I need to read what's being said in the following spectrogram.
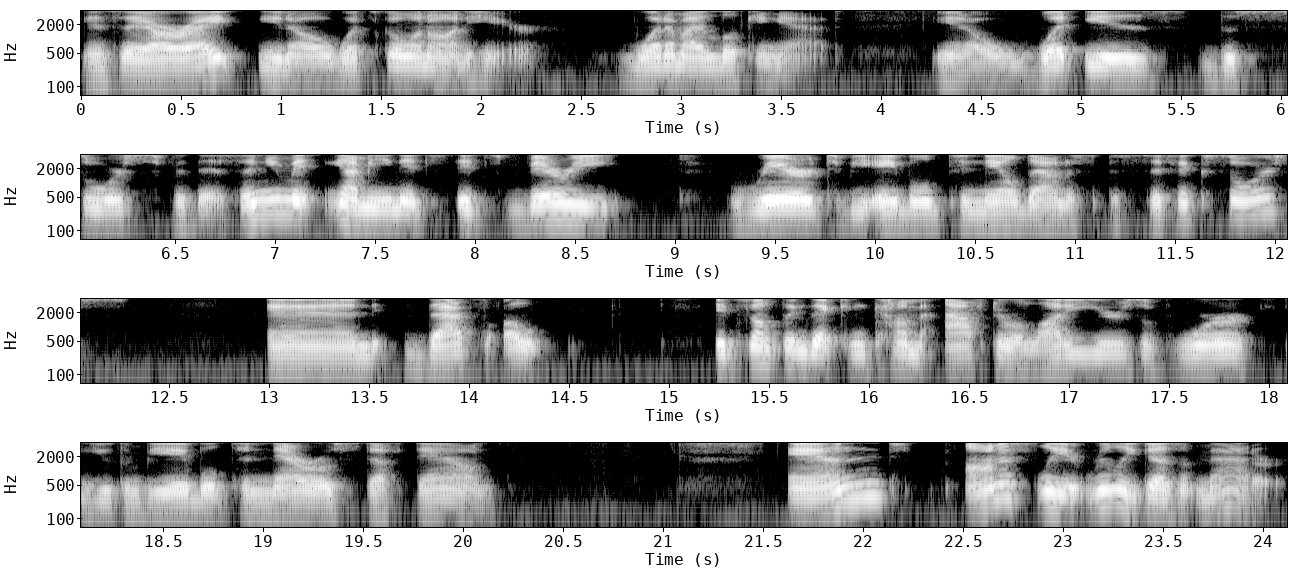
and say, all right, you know, what's going on here? What am I looking at? You know, what is the source for this? And you may, I mean, it's, it's very rare to be able to nail down a specific source. And that's a, it's something that can come after a lot of years of work. You can be able to narrow stuff down. And honestly, it really doesn't matter.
